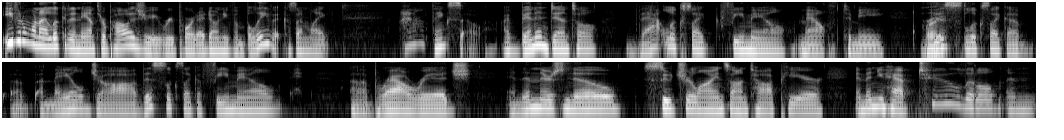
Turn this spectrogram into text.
even when I look at an anthropology report, I don't even believe it because I'm like, I don't think so. I've been in dental. That looks like female mouth to me. Right. This looks like a, a, a male jaw. This looks like a female uh, brow ridge. And then there's no suture lines on top here. And then you have two little, and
